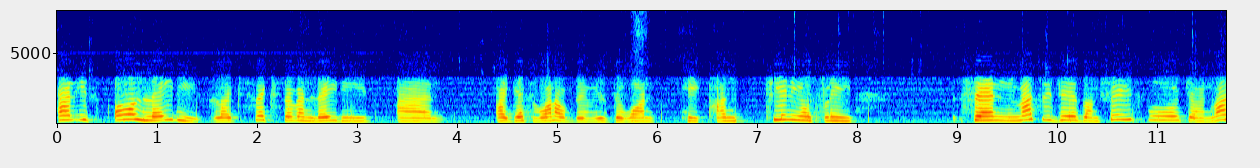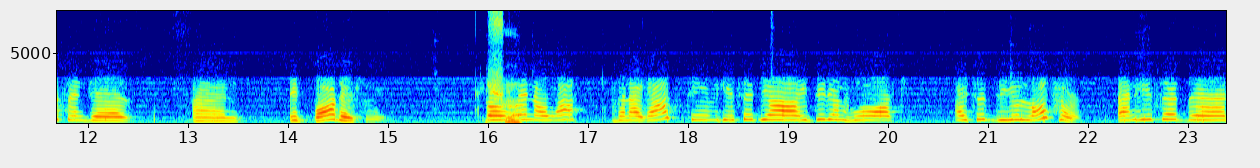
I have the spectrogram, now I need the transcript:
And it's all ladies, like six, seven ladies. And I guess one of them is the one he continuously send messages on Facebook and Messenger, and it bothers me. So Sure. when I asked when I asked him, he said, "Yeah, it didn't work." I said, "Do you love her?" And he said, uh,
